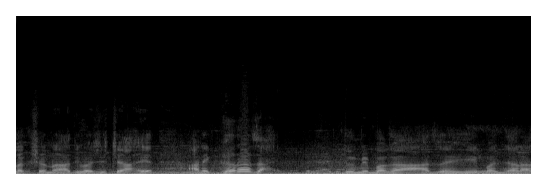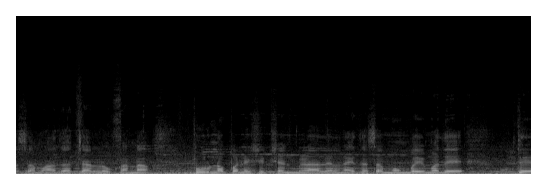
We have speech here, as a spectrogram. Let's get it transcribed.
लक्षणं आदिवासीचे आहेत आणि गरज आहे. तुम्ही बघा आजही बंजारा समाजाच्या लोकांना पूर्णपणे शिक्षण मिळालेलं नाही. जसं मुंबईमध्ये ते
